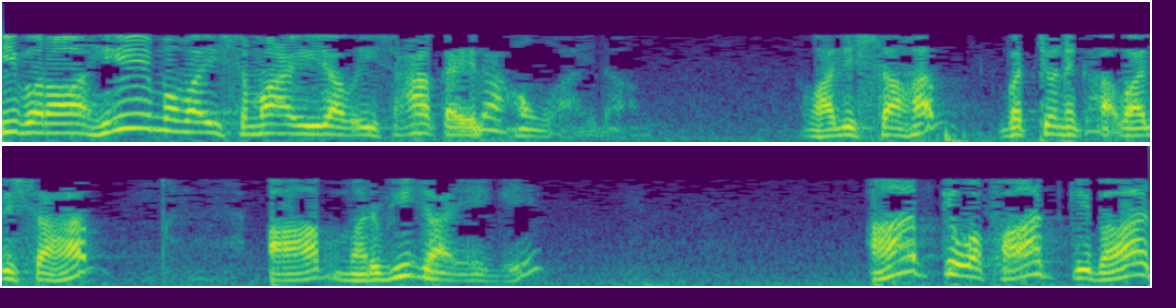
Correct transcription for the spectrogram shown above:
ابراہیم و اسماعیل و اسحا کا الہ والد صاحب، بچوں نے کہا، والد صاحب، آپ مر بھی جائیں گے۔ آپ کے وفات کے بعد،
